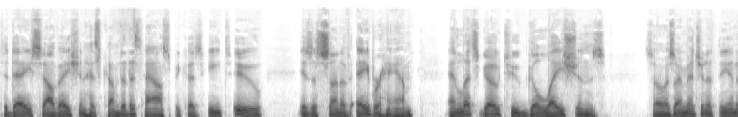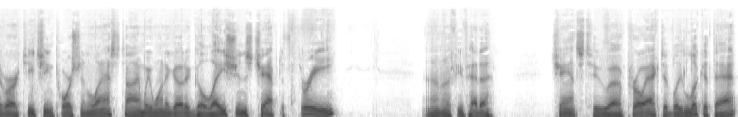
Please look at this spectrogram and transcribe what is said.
Today salvation has come to this house because he too is a son of Abraham. And let's go to Galatians. So, as I mentioned at the end of our teaching portion last time, we want to go to Galatians chapter 3. I don't know if you've had a chance to uh, proactively look at that,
